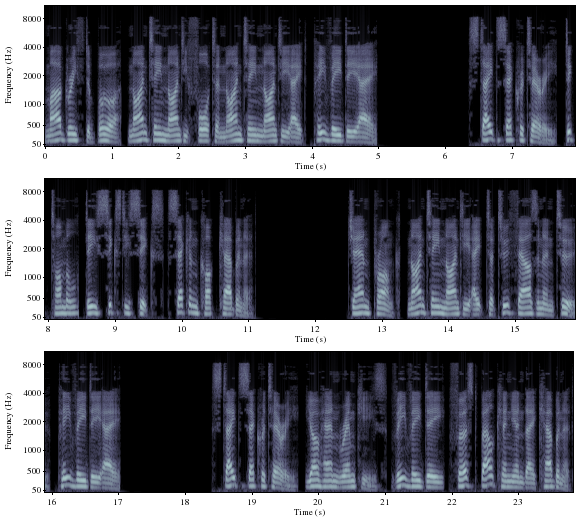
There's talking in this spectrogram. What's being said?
Margreeth de Boer, 1994–1998 PVDA State Secretary, Dick Tommel D66 Second Kok Cabinet. Jan Pronk, 1998–2002 PVDA State Secretary, Johan Remkes VVD First Balkenende Cabinet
